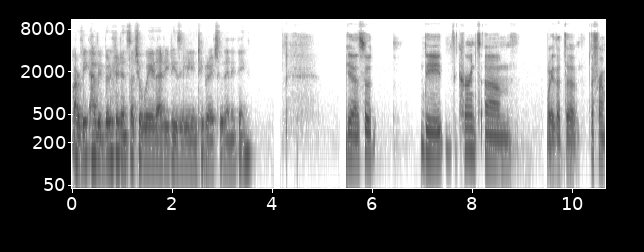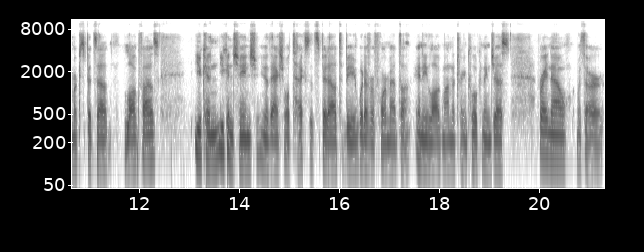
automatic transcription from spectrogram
Are we have we built it in such a way that it easily integrates with anything? Yeah so the, the current um, way that the, the framework spits out log files you can you can change you know the actual text that's spit out to be whatever format the, any log monitoring tool can ingest right now with our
